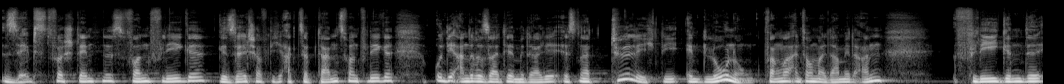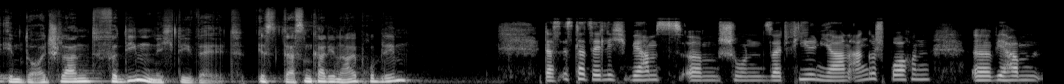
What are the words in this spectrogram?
Selbstverständnis von Pflege, gesellschaftliche Akzeptanz von Pflege. Und die andere Seite der Medaille ist natürlich die Entlohnung. Fangen wir einfach mal damit an. Pflegende in Deutschland verdienen nicht die Welt. Ist das ein Kardinalproblem? Das ist tatsächlich, wir haben es ähm, schon seit vielen Jahren angesprochen. Äh, wir haben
